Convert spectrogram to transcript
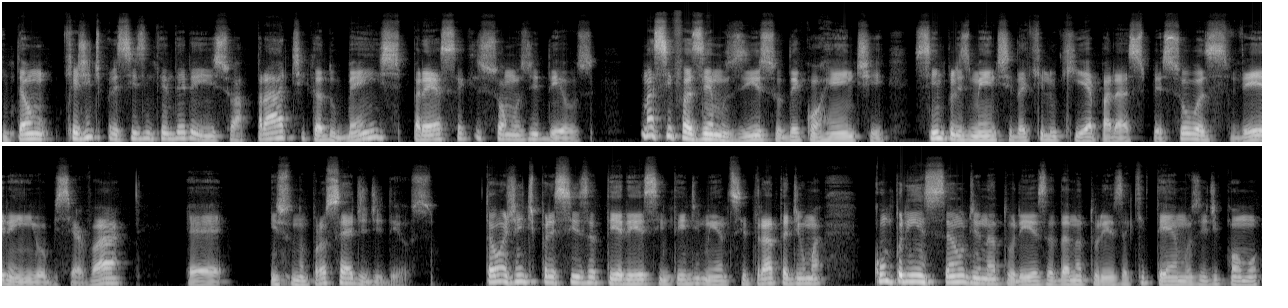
Então, o que a gente precisa entender é isso: a prática do bem expressa que somos de Deus. Mas se fazemos isso decorrente simplesmente daquilo que é para as pessoas verem e observar, é, isso não procede de Deus. Então a gente precisa ter esse entendimento. Se trata de uma compreensão de natureza, da natureza que temos e de como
